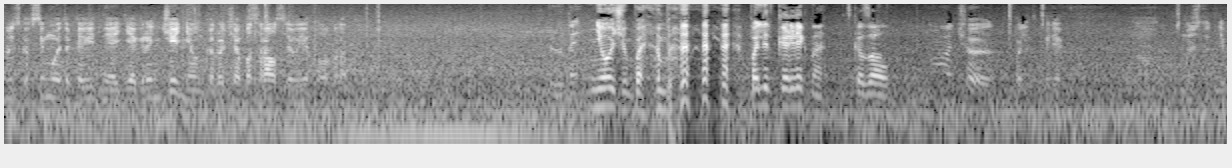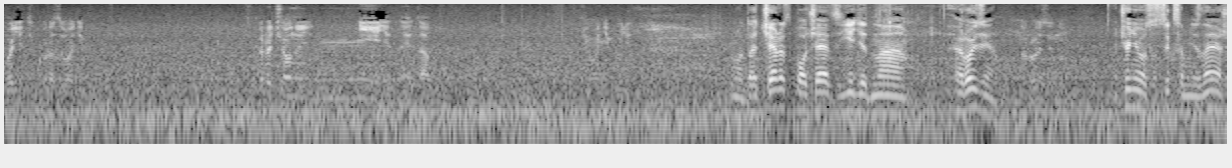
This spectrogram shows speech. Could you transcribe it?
Плюс ко всему это ковидные эти ограничения, он, короче, обосрался и уехал обратно. Это не очень по- политкорректно сказал. Ну, а что политкорректно? Ну, мы же тут не политику разводим. Короче, он не едет на этап. Его не будет. Вот, а Чарльз, получается, едет на Розе. А что у него со сексом, не знаешь?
